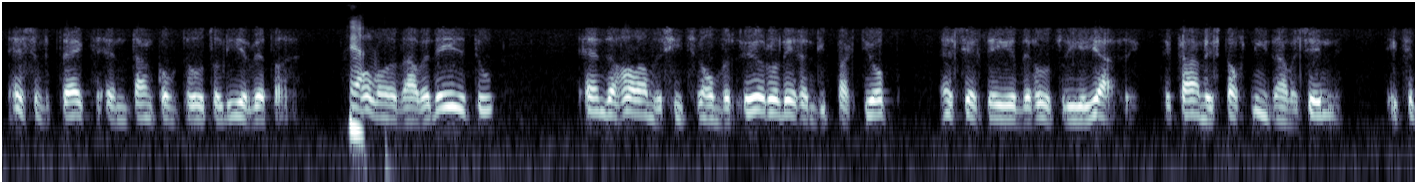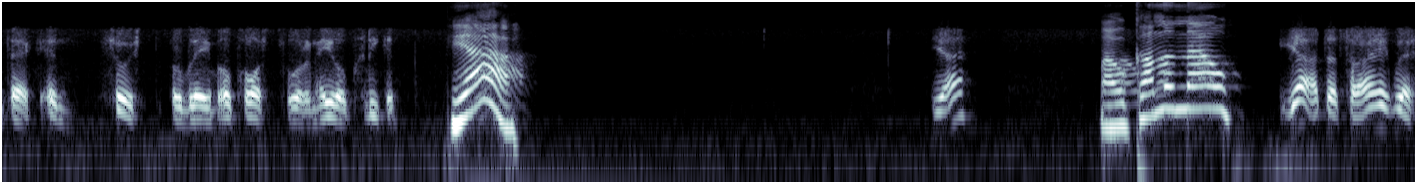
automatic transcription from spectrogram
En ze vertrekt en dan komt de hotelier met de Ja. Hollander naar beneden toe. En de Hollander ziet zijn 100 euro liggen en die pakt hij op. En zegt tegen de hotelier, ja, de kamer is toch niet naar mijn zin. Ik vertrek. En zo is het probleem opgelost voor een hele hoop Grieken. ja. Ja? Maar hoe kan dat nou? Ja, dat vraag ik me.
